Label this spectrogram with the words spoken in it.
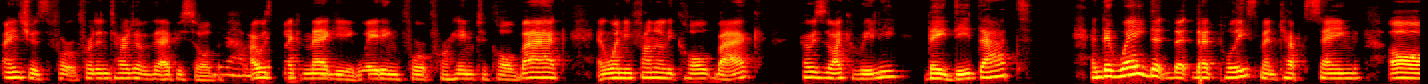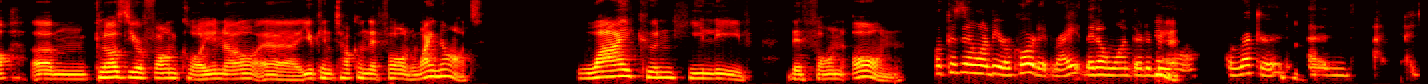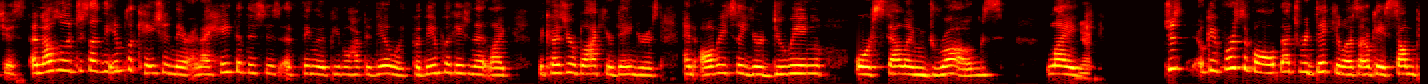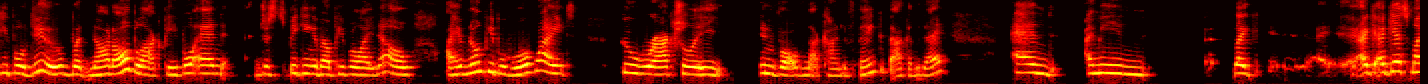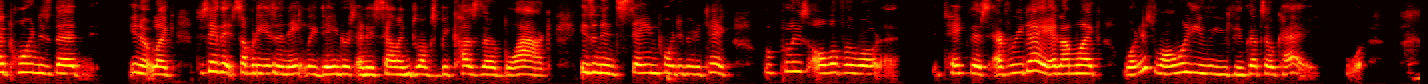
anxious for for the entirety of the episode yeah. i was like maggie waiting for for him to call back and when he finally called back i was like really they did that and the way that that, that policeman kept saying oh um, close your phone call you know uh, you can talk on the phone. Why not? Why couldn't he leave the phone on? Well because they don't want to be recorded right? They don't want there to be yeah. a, a record. And I just and also just like the implication there and i hate that this is a thing that people have to deal with but the implication that like because you're black you're dangerous and obviously you're doing or selling drugs like yeah just okay first of all that's ridiculous. Okay some people do but not all black people. And just speaking about people i know i have known people who are white who were actually involved in that kind of thing back in the day. And i mean like I, I guess my point is that you know like to say that somebody is innately dangerous and is selling drugs because they're black is an insane point of view to take. But police all over the world take this every day and i'm like what is wrong with you? You think that's okay?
